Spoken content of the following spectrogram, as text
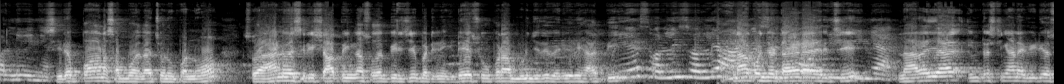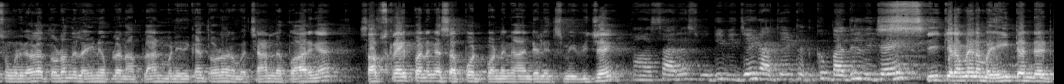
பண்ணுவீங்க? சிறப்பான சம்பவம் ஏதாச்சும் ஒன்று பண்ணுவோம். ஸோ ஆனிவர்சரி ஷாப்பிங் தான் சொதப்பிருச்சு பட் இன்னைக்கு டே சூப்பராக முடிஞ்சுது வெரி வெரி ஹாப்பி சொல்லி சொல்லி நான் கொஞ்சம் டயர்ட் ஆயிருச்சு. நிறைய இன்ட்ரெஸ்டிங்கான வீடியோஸ் உங்களுக்காக தொடர்ந்து லைன் அப்ல நான் பிளான் பண்ணியிருக்கேன். தொடர்ந்து நம்ம சேனலை பாருங்க. சப்ஸ்கிரைப் பண்ணுங்க சப்போர்ட் பண்ணுங்க. Until it's me Vijay Saraswathi Vijay நான் கேட்டதுக்கு பதில் விஜய். சீக்கிரமே நம்ம எயிட் ஹண்ட்ரட்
